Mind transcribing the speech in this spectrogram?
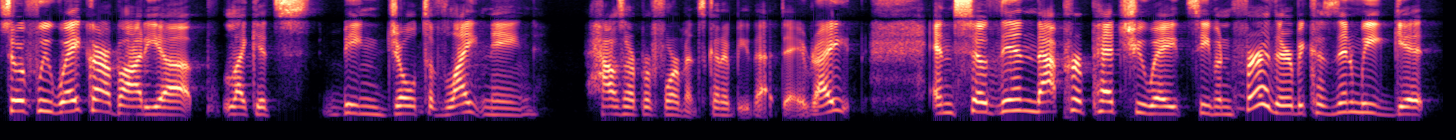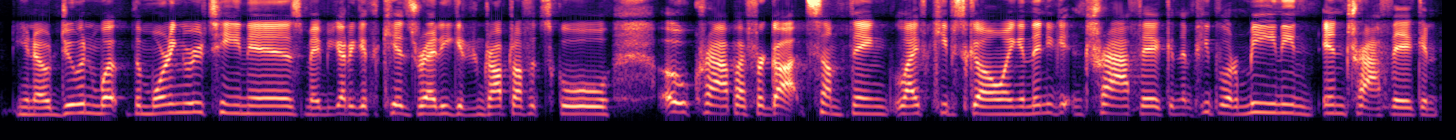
So if we wake our body up like it's being jolt of lightning how's our performance going to be that day right? And so then that perpetuates even further because then we get you know, doing what the morning routine is. Maybe you got to get the kids ready, get them dropped off at school. Oh crap, I forgot something. Life keeps going. And then you get in traffic, and then people are meaning in traffic and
